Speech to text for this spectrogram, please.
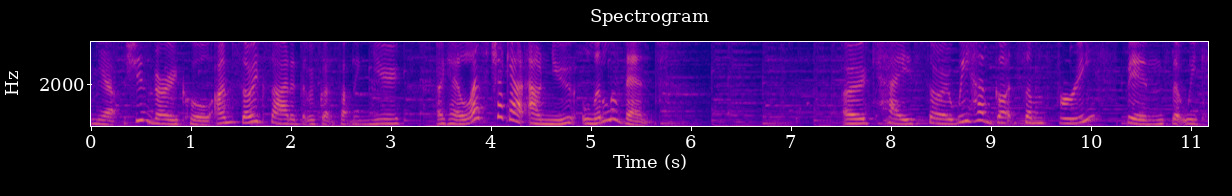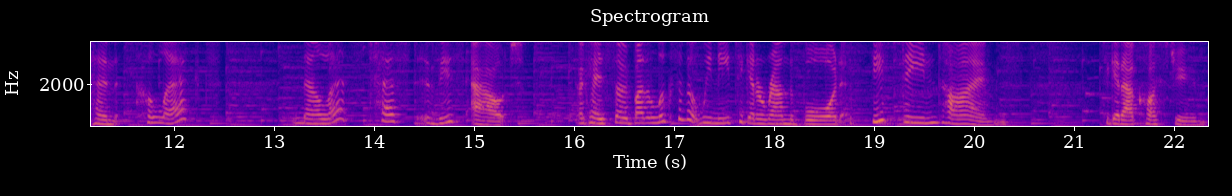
yeah, she's very cool. I'm so excited that we've got something new. Okay, let's check out our new little event. Okay, so we have got some free spins that we can collect. Now let's test this out. Okay, so by the looks of it, we need to get around the board 15 times to get our costume.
